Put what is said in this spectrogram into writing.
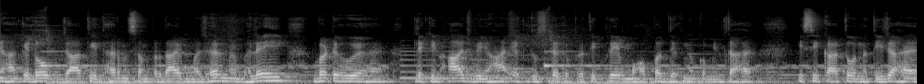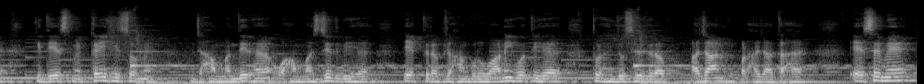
यहाँ के लोग जाति, धर्म, संप्रदाय, मजहर में भले ही बटे हुए हैं, लेकिन आज भी यहाँ एक दूसरे के प्रति प्रेम, मोहब्बत देखने को मिलता है। इसी का तो नतीजा है कि देश में कई हिस्सों में जहाँ मंदिर है, वहाँ मस्जिद भी है। एक तरफ़ जहाँ गुरुवाणी होती है तो वहीं दूसरी तरफ़ अजान भी पढ़ा जाता है। ऐसे में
